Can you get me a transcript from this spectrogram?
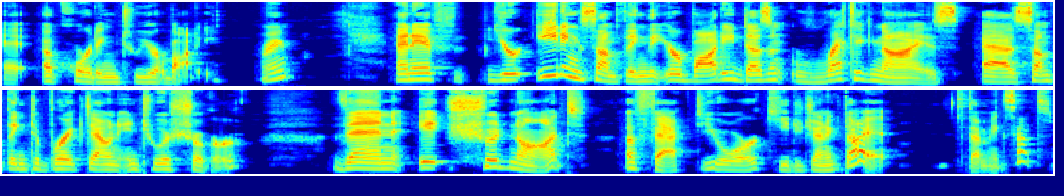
eh, according to your body, right? And if you're eating something that your body doesn't recognize as something to break down into a sugar, then it should not affect your ketogenic diet. Does that makes sense?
